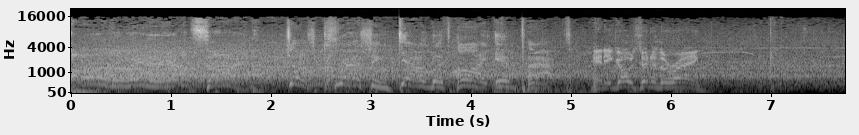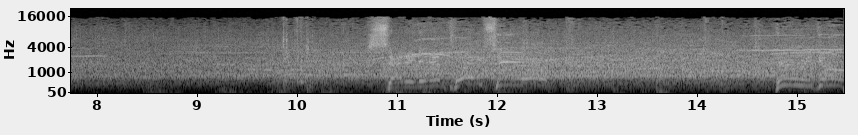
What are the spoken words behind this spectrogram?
All the way to the outside. Just crashing down with high impact. And he goes into the ring. Setting it in place here. Here we go.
